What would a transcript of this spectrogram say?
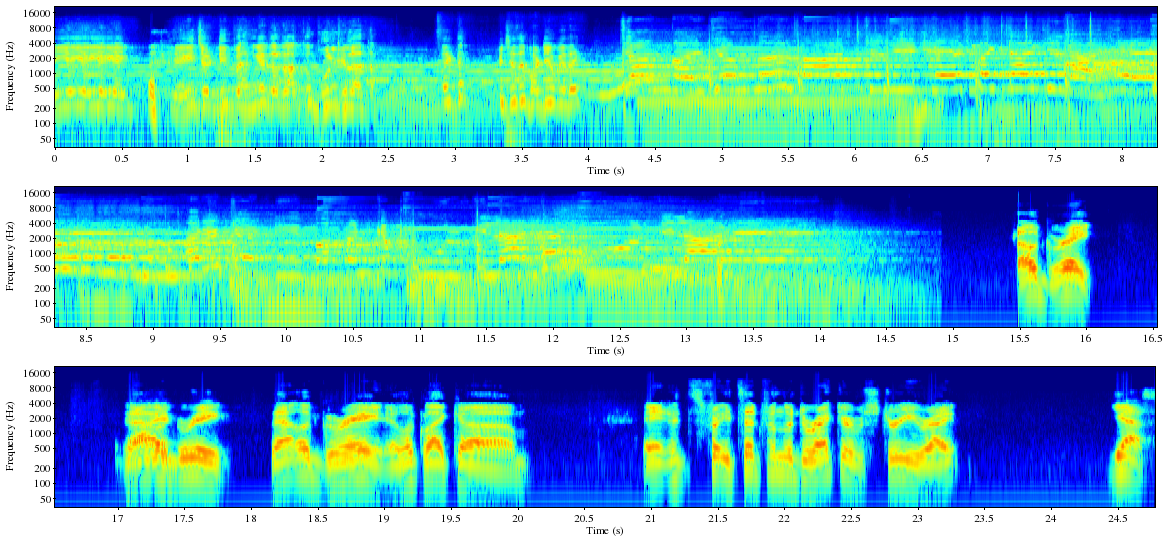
ये ये ये ये यही चड्डी पहन के कल रात को भूल खिलाता एकदम पीछे से फटी हो गई देख जंगल जंगल बात चली है पता चला है अरे चड्डी बहन के फूल खिला है फूल खिला है That looked great. Yeah, I looked- agree. That looked great. It looked like um, it, it's it said from the director of Stree, right? Yes.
